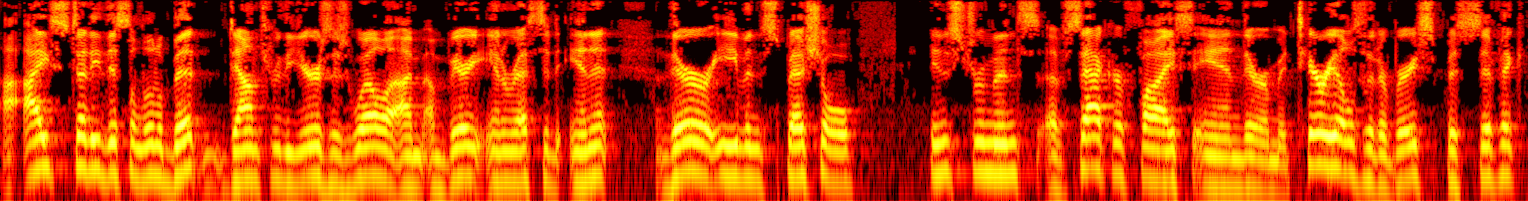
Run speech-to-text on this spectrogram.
I studied this a little bit down through the years as well. I'm, I'm very interested in it. There are even special instruments of sacrifice, and there are materials that are very specific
